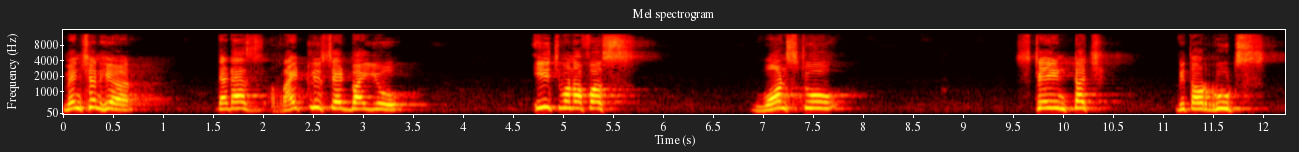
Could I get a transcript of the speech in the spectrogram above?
mention here that, as rightly said by you, each one of us wants to stay in touch with our roots.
